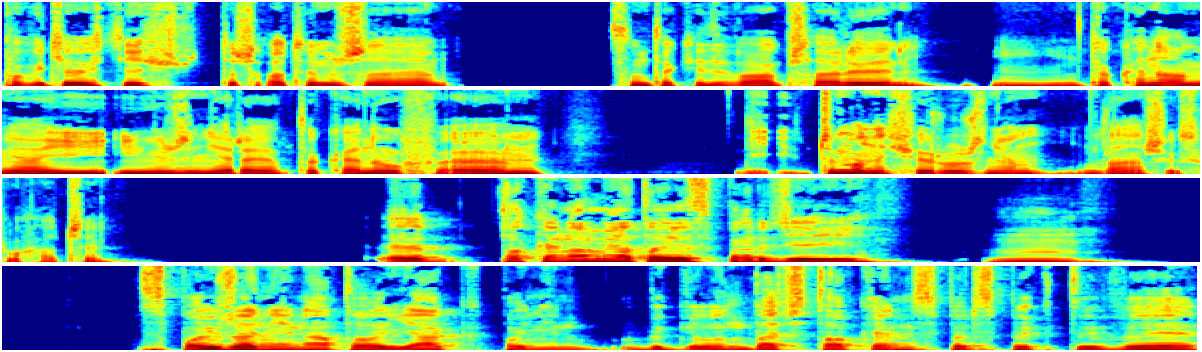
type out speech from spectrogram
Powiedziałeś też, też o tym, że są takie dwa obszary mm, tokenomia i inżynieria tokenów. Czym one się różnią dla naszych słuchaczy? E, tokenomia to jest bardziej mm, spojrzenie na to, jak powinien wyglądać token z perspektywy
